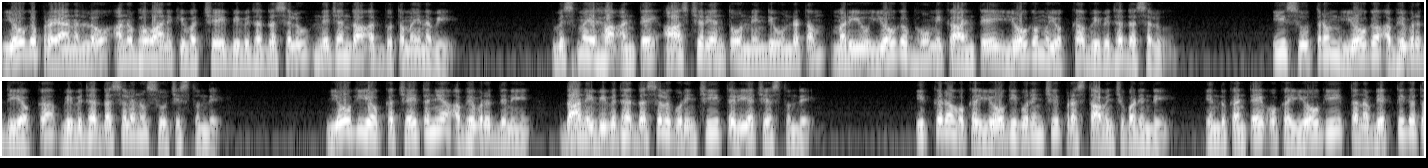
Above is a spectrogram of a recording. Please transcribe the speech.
యోగ ప్రయాణంలో అనుభవానికి వచ్చే వివిధ దశలు నిజంగా అద్భుతమైనవి. విస్మయ అంటే ఆశ్చర్యంతో నిండి ఉండటం మరియు యోగ భూమిక అంటే యోగము యొక్క వివిధ దశలు. ఈ సూత్రం యోగ అభివృద్ధి యొక్క వివిధ దశలను సూచిస్తుంది. యోగి యొక్క చైతన్య అభివృద్ధిని దాని వివిధ దశల గురించి తెలియచేస్తుంది. ఇక్కడ ఒక యోగి గురించి ప్రస్తావించబడింది. ఎందుకంటే ఒక యోగి తన వ్యక్తిగత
